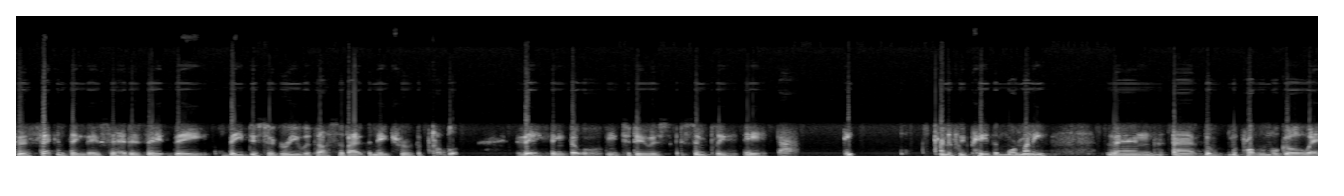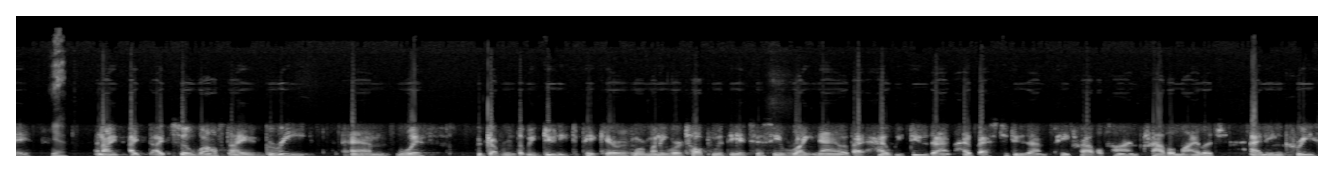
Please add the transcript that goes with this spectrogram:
The second thing they said is they, they, they disagree with us about the nature of the problem. They think that what we need to do is simply pay that. And if we pay them more money, then uh, the, the problem will go away. Yeah. And I, I, I so whilst I agree um, with the government that we do need to pay care of more money. We're talking with the HSE right now about how we do that, how best to do that, and pay travel time, travel mileage, and increase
